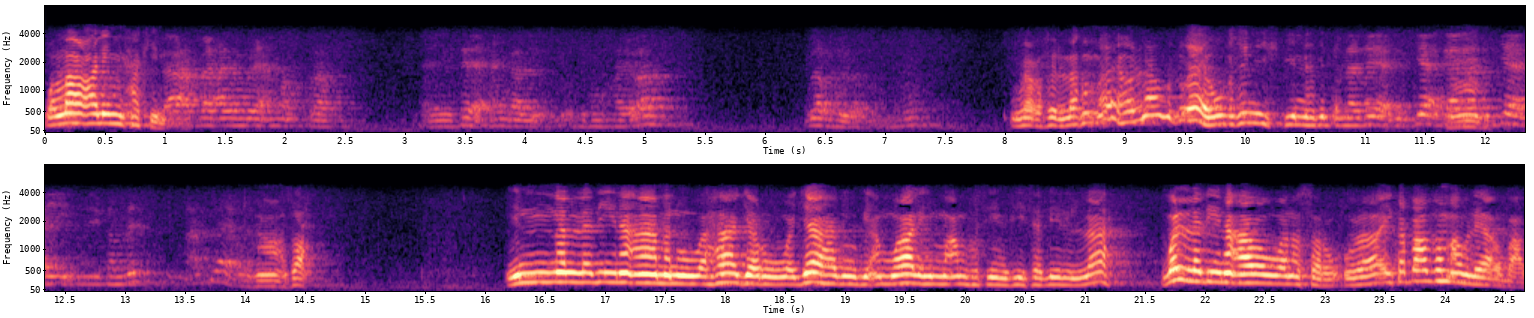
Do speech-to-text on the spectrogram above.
والله عليم حكيم. يعني ويغفر لهم إيه هو لا إيه هو بس يشتي إنه قد آه صح. إن الذين آمنوا وهاجروا وجاهدوا بأموالهم وأنفسهم في سبيل الله والذين آووا ونصروا أولئك بعضهم أولياء بعض.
